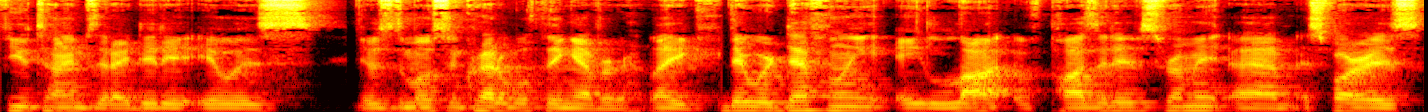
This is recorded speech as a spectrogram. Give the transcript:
few times that i did it it was it was the most incredible thing ever. Like there were definitely a lot of positives from it. Um, as far as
